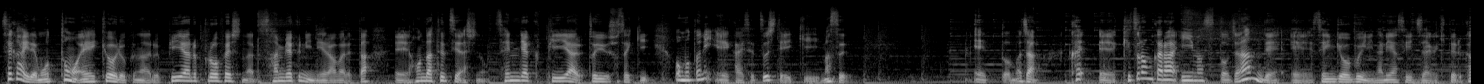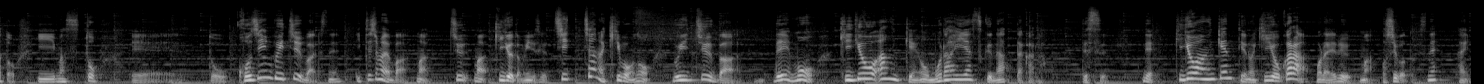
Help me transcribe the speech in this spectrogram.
世界で最も影響力のある PR プロフェッショナル300人に選ばれた、えー本田哲也氏の戦略 PR という書籍をもとに、えー解説していきます。えっと、まあ、じゃあ、かえー結論から言いますと、じゃあなんで、え専業 V になりやすい時代が来てるかと言いますと、えーと個人 VTuber ですね。言ってしまえば、まあ中まあ、企業でもいいですけど、ちっちゃな規模の VTuber でも企業案件をもらいやすくなったからです。で、企業案件っていうのは企業からもらえる、まあ、お仕事ですね。はい。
